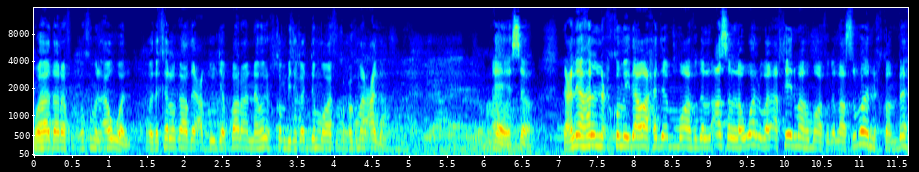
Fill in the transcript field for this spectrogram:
وهذا رفع حكم الأول وذكر القاضي عبد الجبار أنه يحكم بتقدم موافق حكم العقل. إيه سوا يعني هل نحكم إذا واحد موافق الأصل الأول والأخير ما هو موافق الأصل؟ وين نحكم به؟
